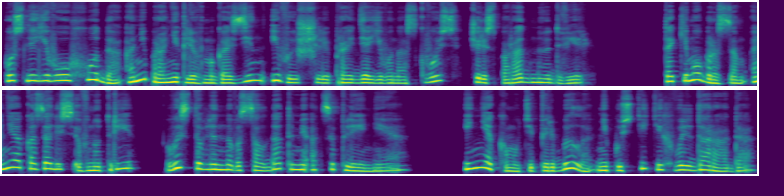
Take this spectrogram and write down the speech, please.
После его ухода они проникли в магазин и вышли, пройдя его насквозь через парадную дверь. Таким образом, они оказались внутри выставленного солдатами оцепления, и некому теперь было не пустить их в Эльдорадо,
